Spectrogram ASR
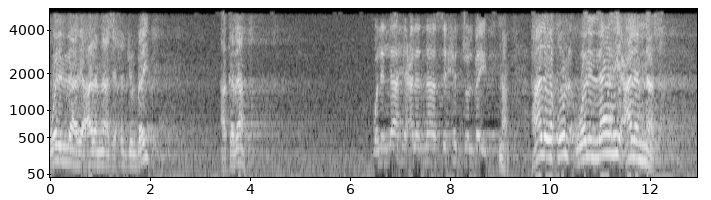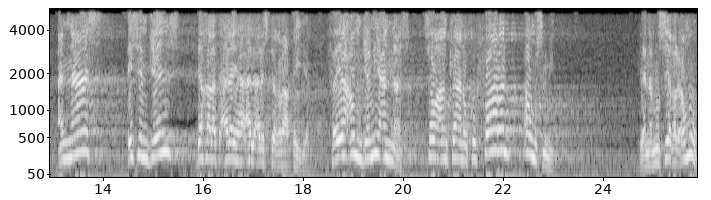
ولله على الناس حج البيت. هكذا. ولله على الناس حج البيت. نعم. هذا يقول ولله على الناس. الناس اسم جنس دخلت عليها الاستغراقية. فيعم جميع الناس سواء كانوا كفارا أو مسلمين. لأن من صيغ العموم.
